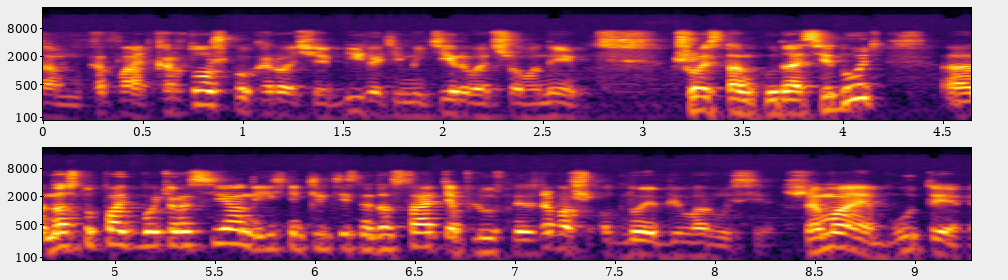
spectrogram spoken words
там копати картошку. Коротше, бігати, імітувати, що вони щось там кудись ідуть. Е, Наступати будуть росіяни, їхня кількість недостатня, плюс не треба ж одної Білорусі. Ще має бути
